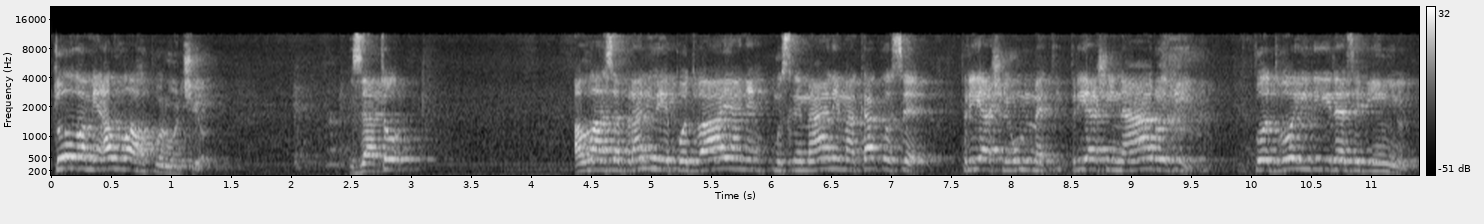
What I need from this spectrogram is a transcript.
To vam je Allah poručio. Zato Allah zabranjuje podvajanje muslimanima kako se prijašnji ummeti, prijašnji narodi podvojili i razjedinili.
